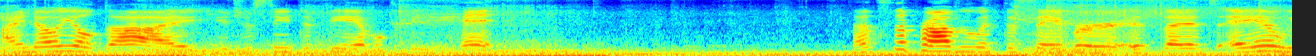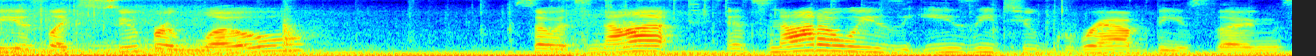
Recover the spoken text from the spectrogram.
I know you'll die. You just need to be able to be hit. That's the problem with the Saber, is that its AoE is like super low. So it's not it's not always easy to grab these things.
